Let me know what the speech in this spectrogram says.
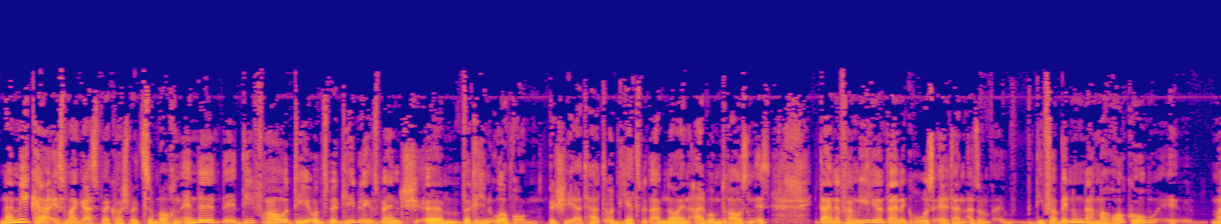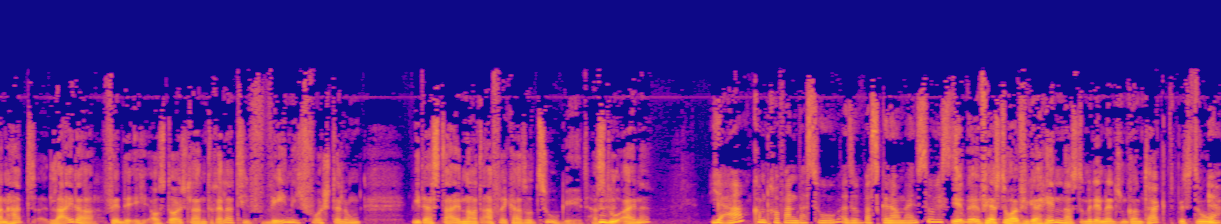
Namika ist mein Gast bei Koschwitz zum Wochenende. Die Frau, die uns mit Lieblingsmensch ähm, wirklich einen Ohrwurm beschert hat und jetzt mit einem neuen Album draußen ist. Deine Familie und deine Großeltern, also die Verbindung nach Marokko, äh, man hat leider, finde ich, aus Deutschland relativ wenig Vorstellung, wie das da in Nordafrika so zugeht. Hast mhm. du eine? Ja, kommt drauf an, was du, also was genau meinst du? Ja, fährst du häufiger hin? Hast du mit den Menschen Kontakt? Bist du? Ja.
